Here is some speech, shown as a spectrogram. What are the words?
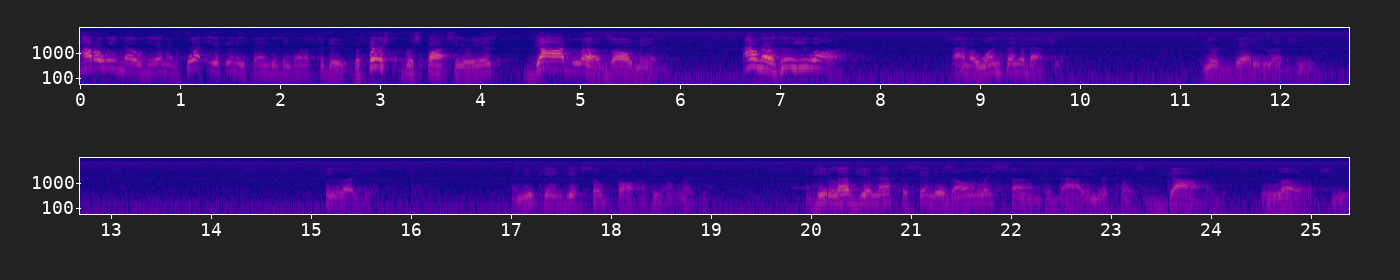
How do we know him? And what, if anything, does he want us to do? The first response here is God loves all men. I don't know who you are. I know one thing about you. Your daddy loves you. He loves you. And you can't get so far if he don't love you. And he loved you enough to send his only son to die in your place. God loves you.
